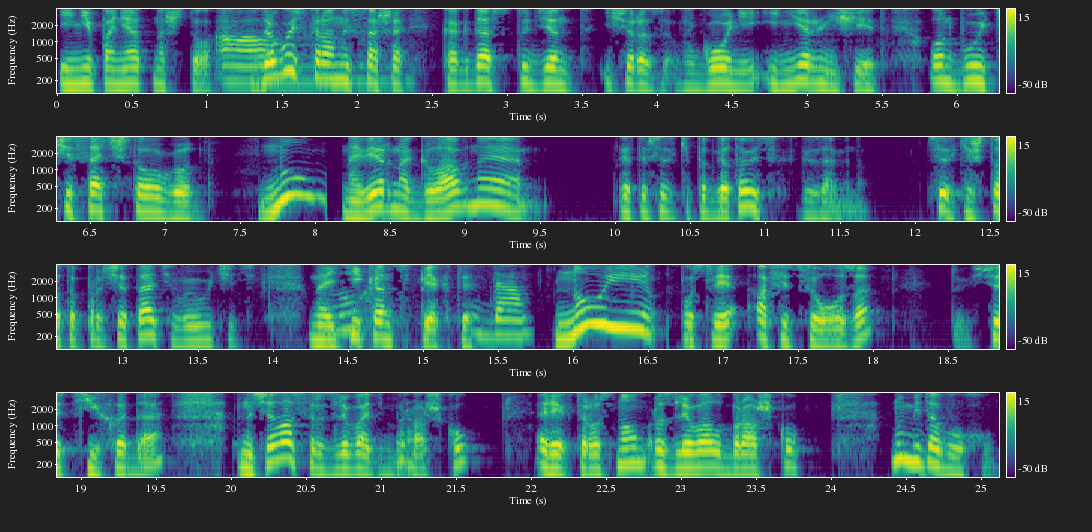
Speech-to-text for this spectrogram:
и непонятно что. А, С другой стороны, Саша, когда студент еще раз в гоне и нервничает, он будет чесать что угодно. Ну, наверное, главное это все-таки подготовиться к экзаменам. Все-таки что-то прочитать, выучить, найти Ну, конспекты. Да. Ну и после официоза, все тихо, да, началось разливать брашку. Ректор в основном разливал брашку. Ну, медовуху.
